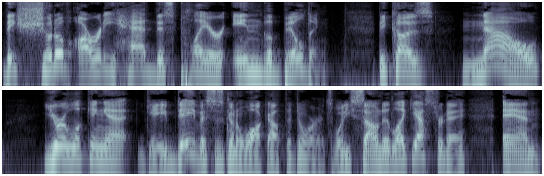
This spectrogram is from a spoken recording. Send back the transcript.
They should have already had this player in the building because now you're looking at Gabe Davis is going to walk out the door. It's what he sounded like yesterday. And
